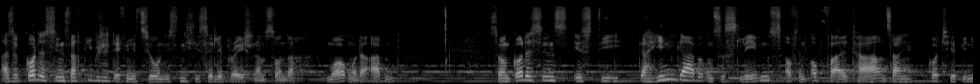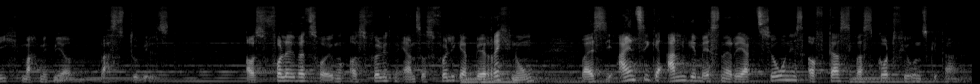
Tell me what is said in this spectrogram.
Also Gottesdienst nach biblischer Definition ist nicht die Celebration am Sonntagmorgen oder Abend, sondern Gottesdienst ist die Dahingabe unseres Lebens auf den Opferaltar und sagen, Gott, hier bin ich, mach mit mir, was du willst. Aus voller Überzeugung, aus völligem Ernst, aus völliger Berechnung, weil es die einzige angemessene Reaktion ist auf das, was Gott für uns getan hat.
